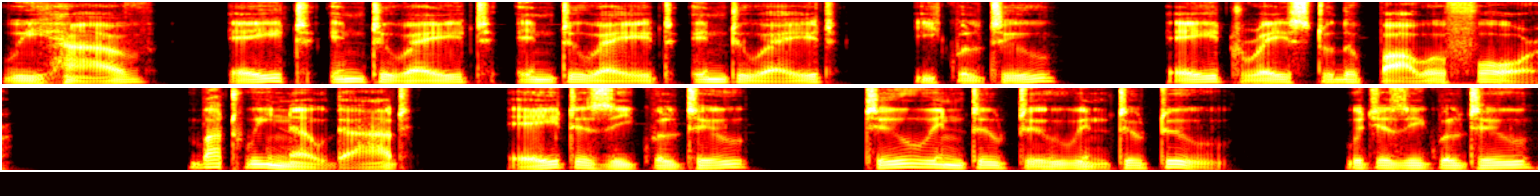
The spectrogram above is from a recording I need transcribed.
We have 8 into 8 into 8 into 8 equal to 8 raised to the power 4. But we know that 8 is equal to 2 into 2 into 2, which is equal to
